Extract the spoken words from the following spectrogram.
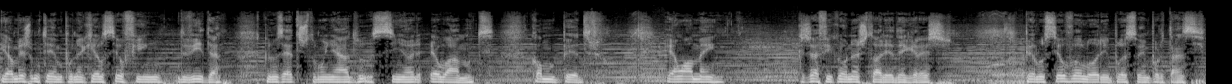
e ao mesmo tempo naquele seu fim de vida que nos é testemunhado, Senhor, eu amo-te, como Pedro. É um homem que já ficou na história da Igreja pelo seu valor e pela sua importância.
